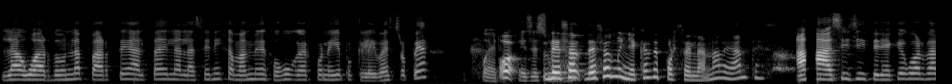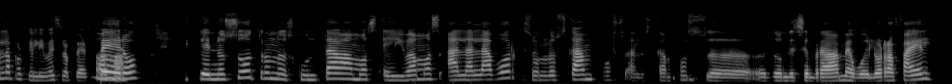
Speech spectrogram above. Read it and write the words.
la guardó en la parte alta de la alacena y jamás me dejó jugar con ella porque la iba a estropear. Bueno, oh, es de, esas, de esas muñecas de porcelana de antes. Ajá, sí, sí, tenía que guardarla porque la iba a estropear. Pero de nosotros nos juntábamos e íbamos a la labor, que son los campos, a los campos uh, donde sembraba mi abuelo Rafael.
